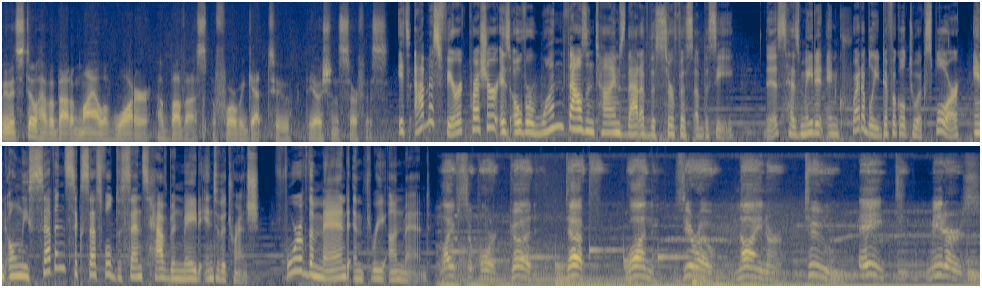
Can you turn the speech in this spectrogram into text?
we would still have about a mile of water above us before we get to the ocean's surface. Its atmospheric pressure is over 1,000 times that of the surface of the sea. This has made it incredibly difficult to explore, and only seven successful descents have been made into the trench, four of them manned and three unmanned. Life support, good. Depth, one, zero, nine or two, eight meters.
